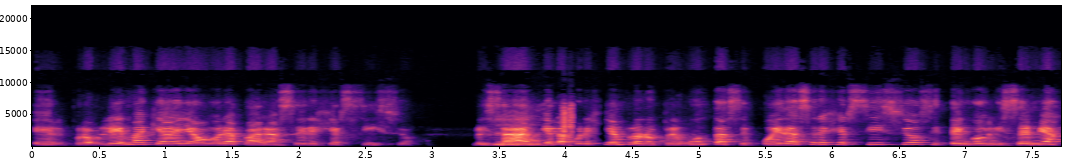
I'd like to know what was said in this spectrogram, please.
el problema que hay ahora para hacer ejercicio. Luisa Ángela, por ejemplo, nos pregunta, ¿se puede hacer ejercicio si tengo glicemias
